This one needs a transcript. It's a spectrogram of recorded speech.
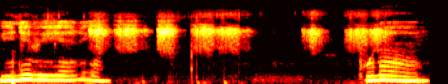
Yeni bir yere gel. Bu ne?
